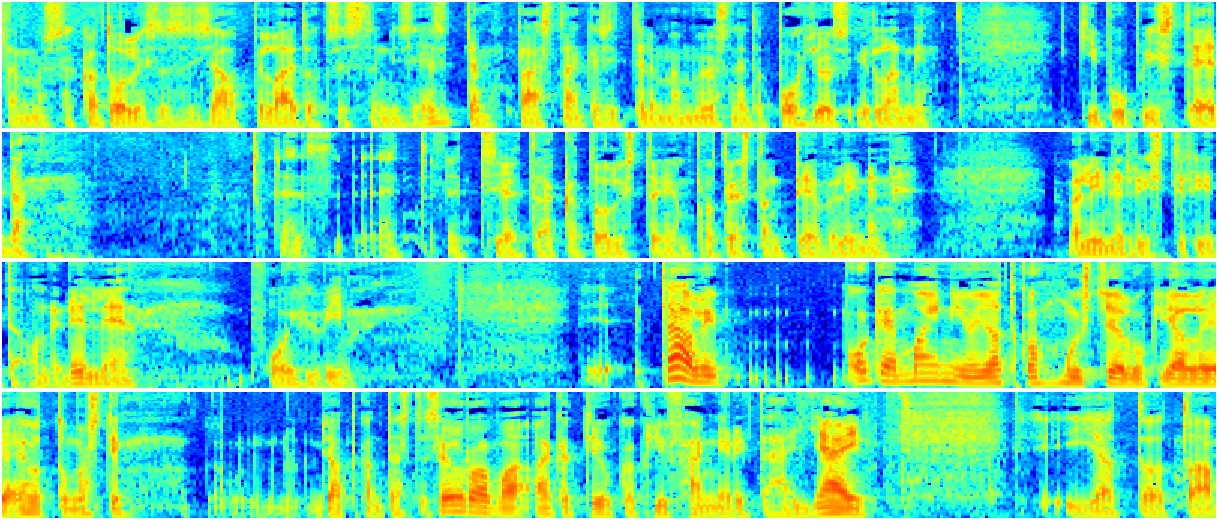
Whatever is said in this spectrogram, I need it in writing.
tämmöisessä katolisessa sisäoppilaitoksessa, niin se sitten päästään käsittelemään myös näitä Pohjois-Irlannin kipupisteitä, että et sieltä katolisten ja protestanttien välinen välinen ristiriita on edelleen voi hyvin. Tämä oli oikein mainio jatko muistojen lukijalle ja ehdottomasti jatkan tästä seuraavaa. Aika tiukka cliffhangeri tähän jäi. Ja tota,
